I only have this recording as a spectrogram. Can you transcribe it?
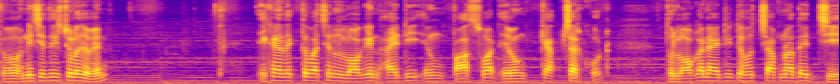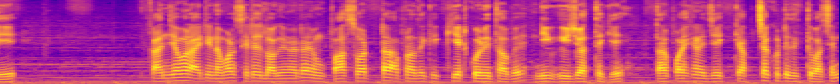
তো নিচের দিকে চলে যাবেন। এখানে দেখতে পাচ্ছেন লগ ইন আইডি এবং পাসওয়ার্ড এবং ক্যাপচার কোড তো লগ ইন আইডিটা হচ্ছে আপনাদের যে কনজিউমার আইডি নাম্বার সেটা লগ ইন আইডি এবং পাসওয়ার্ডটা আপনাদেরকে ক্রিয়েট করে নিতে হবে নিউ ইউজার থেকে। তারপর এখানে যে ক্যাপচা কোডটি দেখতে পাচ্ছেন,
